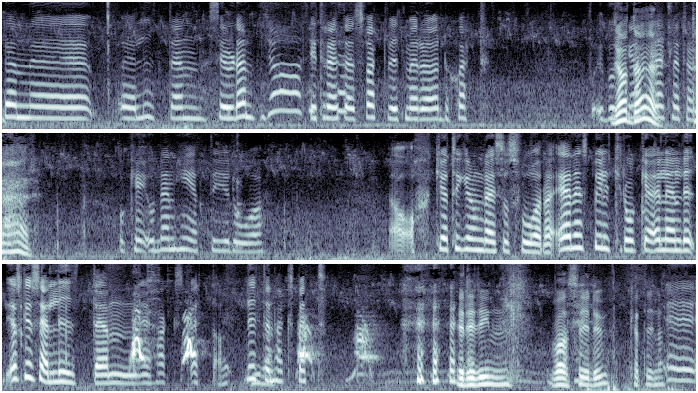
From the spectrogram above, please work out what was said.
Den eh, eh, liten, ser du den? Ja, I trädet där, svartvit med röd stjärt. I busken. Ja, där! den. Där! Okej, och den heter ju då... Ja, jag tycker de där är så svåra. Är det en spillkråka eller en li... Jag skulle säga liten eh, hackspett då. Liten hackspett. Är det din? Vad säger du Katarina? Eh,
